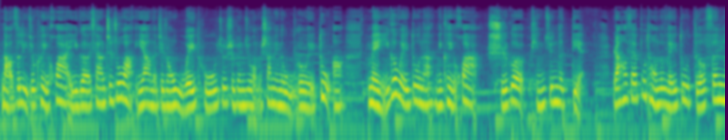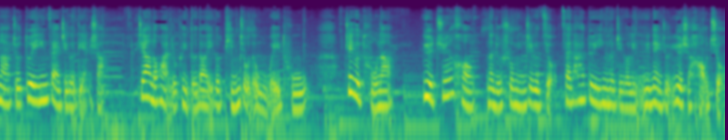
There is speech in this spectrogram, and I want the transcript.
脑子里就可以画一个像蜘蛛网一样的这种五维图，就是根据我们上面的五个维度啊，每一个维度呢，你可以画十个平均的点，然后在不同的维度得分呢，就对应在这个点上。这样的话，你就可以得到一个品酒的五维图。这个图呢。越均衡，那就说明这个酒在它对应的这个领域内就越是好酒。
